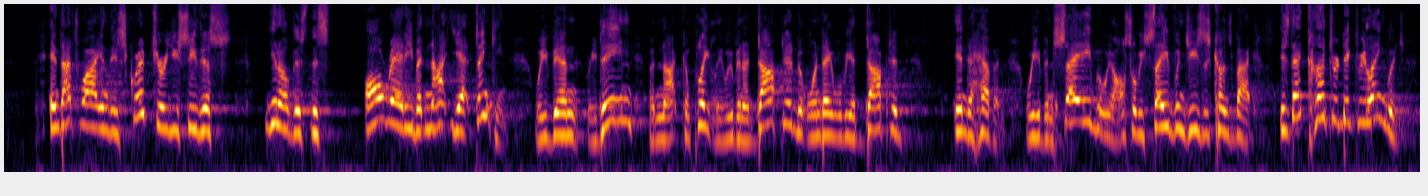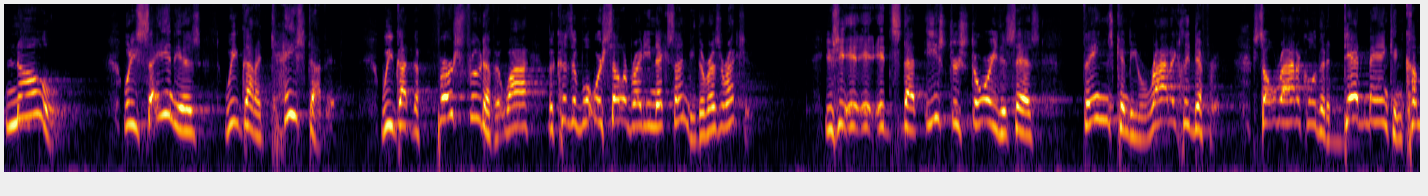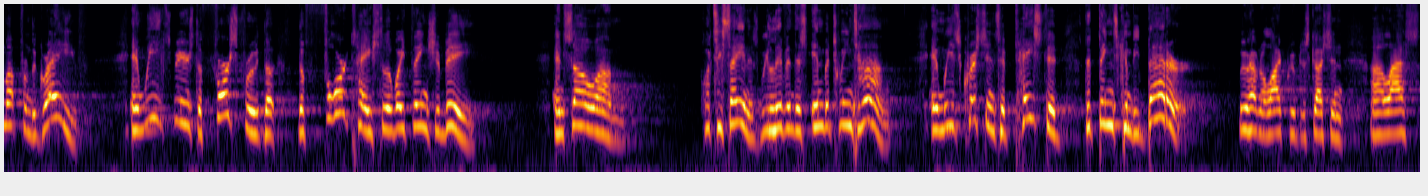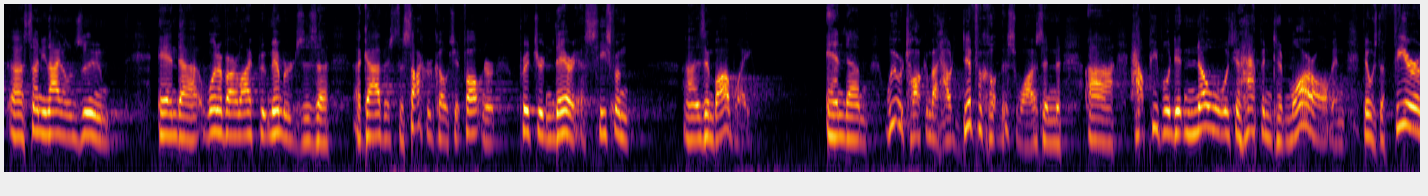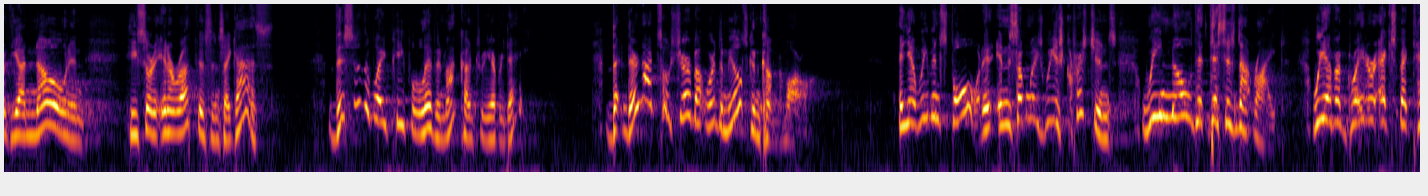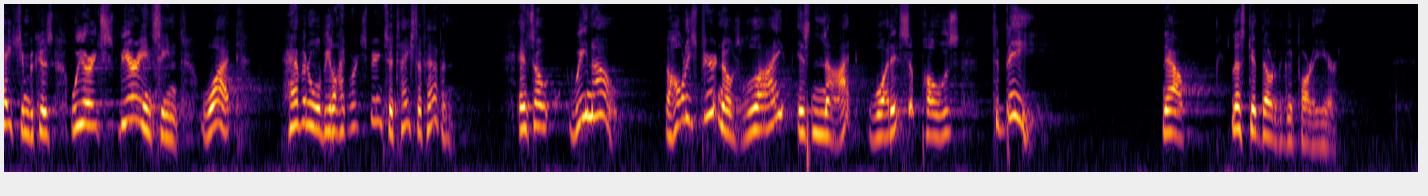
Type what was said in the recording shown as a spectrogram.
And that's why in the scripture you see this, you know, this, this already but not yet thinking. We've been redeemed, but not completely. We've been adopted, but one day we'll be adopted into heaven. We've been saved, but we also be saved when Jesus comes back. Is that contradictory language? No. What he's saying is we've got a taste of it. We've got the first fruit of it. Why? Because of what we're celebrating next Sunday, the resurrection. You see, it, it, it's that Easter story that says things can be radically different. So radical that a dead man can come up from the grave. And we experience the first fruit, the, the foretaste of the way things should be. And so, um, what's he saying is we live in this in between time. And we as Christians have tasted that things can be better. We were having a life group discussion uh, last uh, Sunday night on Zoom. And uh, one of our life group members is a, a, guy that's the soccer coach at Faulkner, Pritchard and Darius. He's from uh, Zimbabwe. And um, we were talking about how difficult this was and uh, how people didn't know what was going to happen tomorrow. And there was the fear of the unknown. And he sort of interrupted us and say, guys, this is the way people live in my country every day. They're not so sure about where the meal's going to come tomorrow. And yet we've been spoiled. And in some ways, we as Christians, we know that this is not right. We have a greater expectation because we are experiencing what heaven will be like. We're experiencing a taste of heaven. And so we know, the Holy Spirit knows life is not what it's supposed to be. Now, let's get though to the good part of here.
